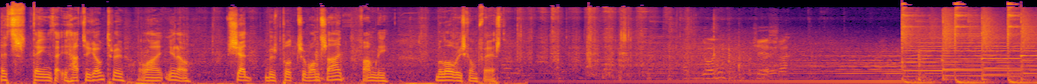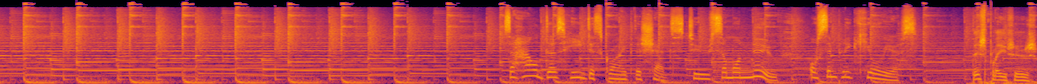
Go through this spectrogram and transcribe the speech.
it's things that you had to go through. Like, you know, shed was put to one side. Family will always come first. So, how does he describe the sheds to someone new or simply curious? this place is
